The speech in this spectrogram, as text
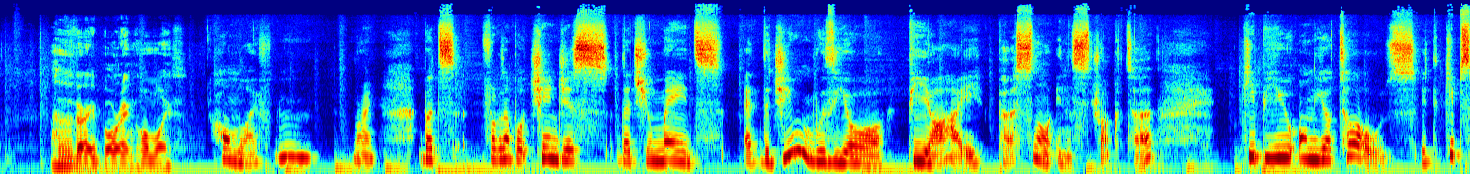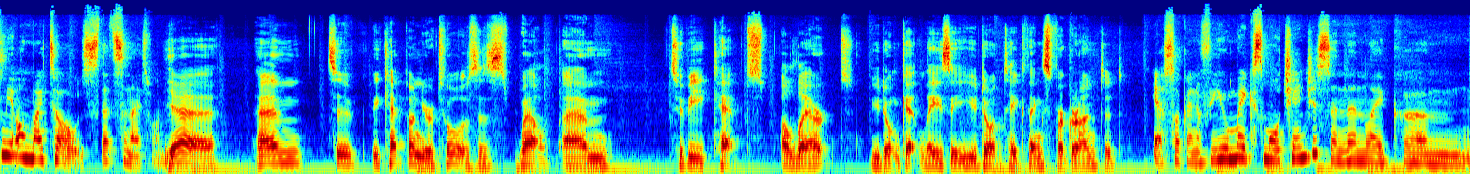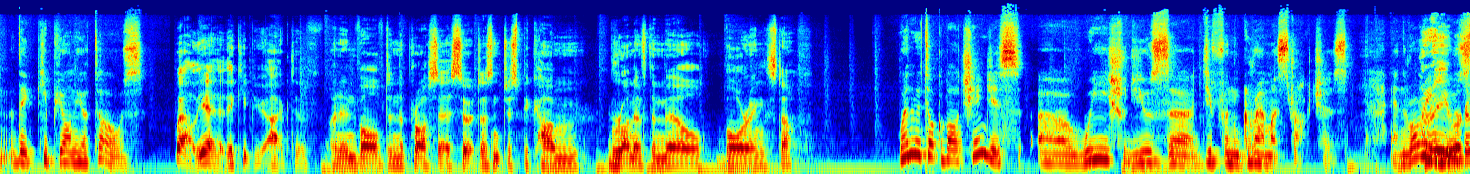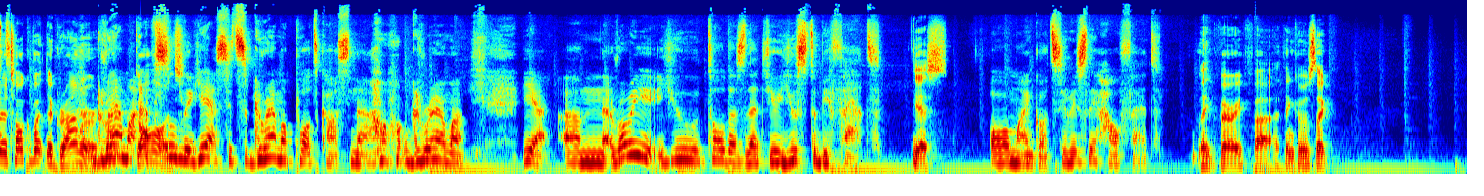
I have a very boring home life. home life mm, right but for example changes that you made at the gym with your pi personal instructor keep you on your toes it keeps me on my toes that's a nice one Yeah. Um, to be kept on your toes as well, um, to be kept alert. You don't get lazy. You don't take things for granted. yeah so kind of you make small changes and then like um, they keep you on your toes Well, yeah, they keep you active and involved in the process so it doesn't just become run of the mill, boring stuff. When we talk about changes, uh, we should use uh, different grammar structures. And Rory Hooray, we're going to talk about the grammar. Grammar. Absolutely, yes, it's a grammar podcast now. grammar, yeah. Um, Rory, you told us that you used to be fat. Yes, Oh my God, seriously, how fat? like very fat. I think I was like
